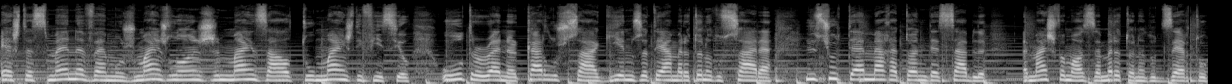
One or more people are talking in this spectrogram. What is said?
Esta semana vamos mais longe, mais alto, mais difícil. O ultrarunner Carlos Sá guia-nos até à Maratona do Sara, Le Sultan Marathon des Sables, a mais famosa maratona do deserto.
